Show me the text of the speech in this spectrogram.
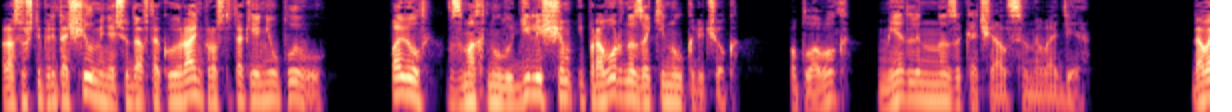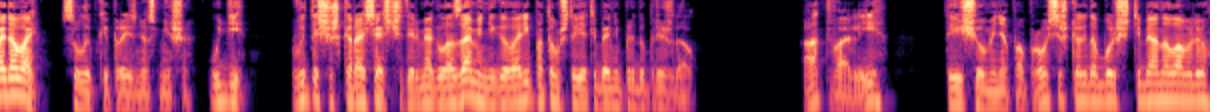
Раз уж ты притащил меня сюда в такую рань, просто так я не уплыву. Павел взмахнул удилищем и проворно закинул крючок. Поплавок медленно закачался на воде. «Давай, давай», — с улыбкой произнес Миша, — «уйди. Вытащишь карася с четырьмя глазами, не говори потом, что я тебя не предупреждал». «Отвали. Ты еще у меня попросишь, когда больше тебя наловлю».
